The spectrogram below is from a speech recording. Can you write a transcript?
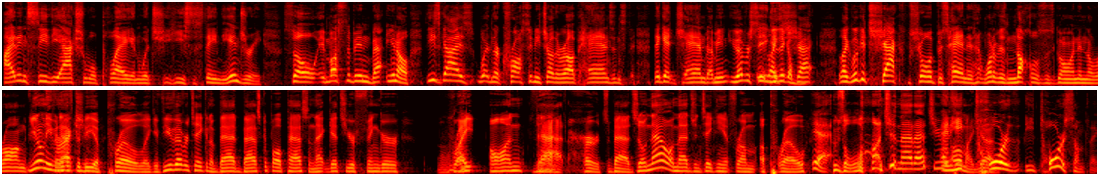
I didn't see the actual play in which he sustained the injury. So it must have been, ba- you know, these guys when they're crossing each other up, hands and st- they get jammed. I mean, you ever see like think a- Shaq? Like, look at Shaq show up his hand and one of his knuckles is going in the wrong. You don't even have to be a pro. Like if you've ever taken a bad basketball pass and that gets your finger right on, that hurts bad. So now imagine taking it from a pro Yeah. who's launching that at you. and oh he my god. tore. He tore something.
